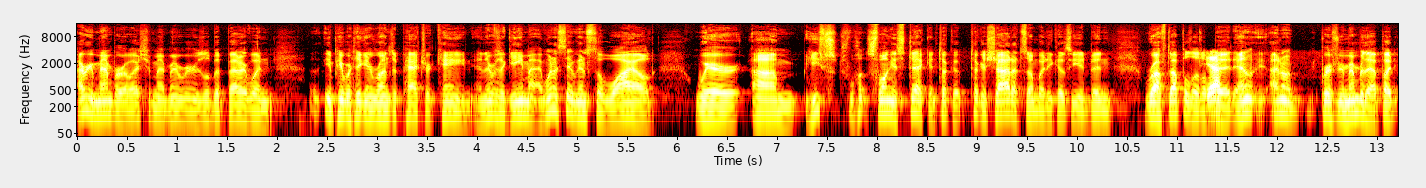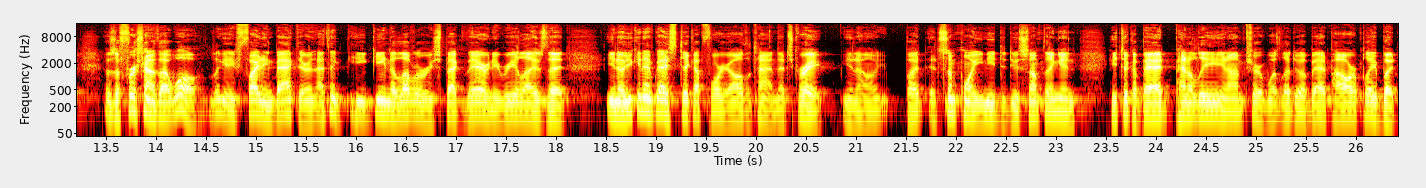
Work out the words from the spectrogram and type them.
I remember, I actually my memory was a little bit better when people were taking runs at Patrick Kane, and there was a game I want to say against the Wild where um, he sw- swung his stick and took a took a shot at somebody because he had been roughed up a little yeah. bit. And I don't know if you remember that, but it was the first time I thought, "Whoa, look at he's fighting back there." And I think he gained a level of respect there, and he realized that you know you can have guys stick up for you all the time. That's great, you know, but at some point you need to do something. And he took a bad penalty, and I'm sure what led to a bad power play, but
